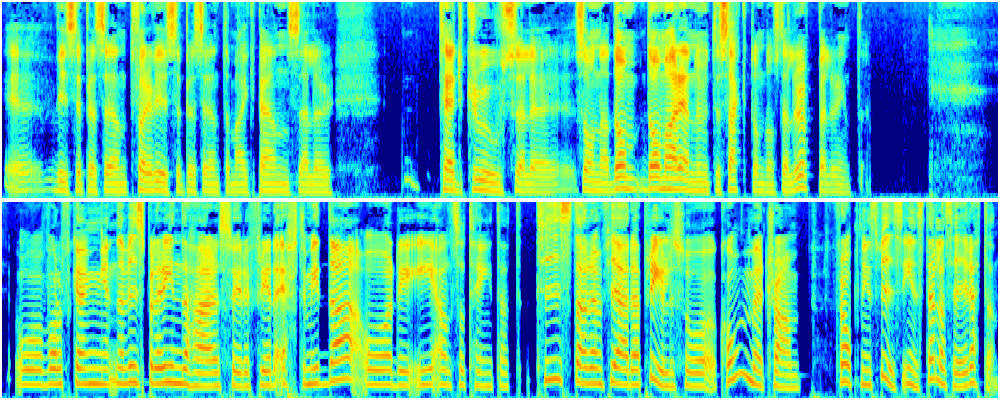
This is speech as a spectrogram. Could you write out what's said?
eh, vicepresident, före vicepresidenten Mike Pence eller Ted Cruz eller sådana, de, de har ännu inte sagt om de ställer upp eller inte. Och Wolfgang, när vi spelar in det här så är det fredag eftermiddag och det är alltså tänkt att tisdag den 4 april så kommer Trump förhoppningsvis inställa sig i rätten.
